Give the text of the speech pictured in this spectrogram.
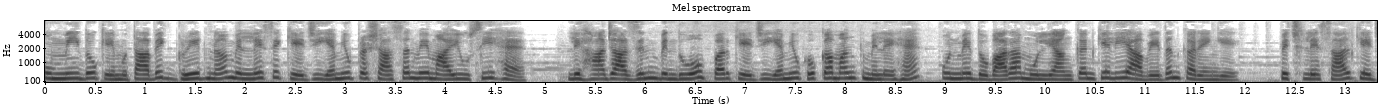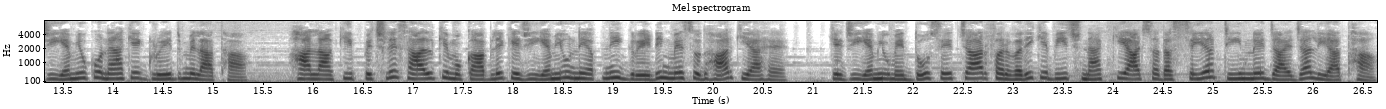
उम्मीदों के मुताबिक ग्रेड न मिलने से के जी एम यू प्रशासन में मायूसी है। लिहाजा जिन बिंदुओं पर के को कम अंक मिले हैं, उनमें दोबारा मूल्यांकन के लिए आवेदन करेंगे। पिछले साल के को न के ग्रेड मिला था। हालाँकि पिछले साल के मुकाबले के ने अपनी ग्रेडिंग में सुधार किया है। के में दो से चार फरवरी के बीच नैक की आठ सदस्यीय टीम ने जायजा लिया था।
